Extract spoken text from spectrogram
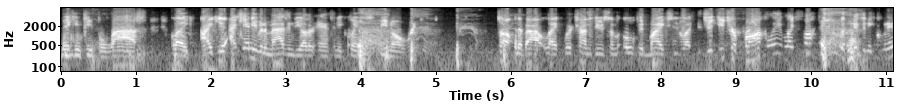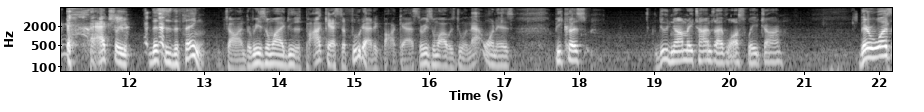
making people laugh. Like I can I can't even imagine the other Anthony Quinn, you know, talking about like we're trying to do some open mics. And like, did you eat your broccoli? Like fuck you with Anthony Quinn. Actually, this is the thing. John. The reason why I do this podcast, the Food Addict podcast, the reason why I was doing that one is because, dude, you know how many times I've lost weight, John? There was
